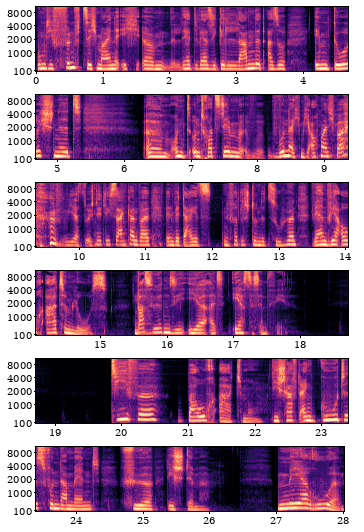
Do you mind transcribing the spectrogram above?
um die 50, meine ich, ähm, wäre sie gelandet, also im Durchschnitt. Ähm, und, und trotzdem wundere ich mich auch manchmal, wie das durchschnittlich sein kann, weil wenn wir da jetzt eine Viertelstunde zuhören, wären wir auch atemlos. Was ja. würden Sie ihr als erstes empfehlen? Tiefe Bauchatmung. Die schafft ein gutes Fundament für die Stimme. Mehr Ruhe.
